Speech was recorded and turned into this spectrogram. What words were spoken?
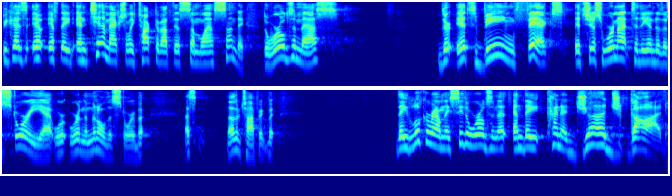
Because if, they, and Tim actually talked about this some last Sunday. The world's a mess. It's being fixed. It's just we're not to the end of the story yet. We're, we're in the middle of the story, but that's another topic. But they look around, they see the world's in it, and they kind of judge God.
